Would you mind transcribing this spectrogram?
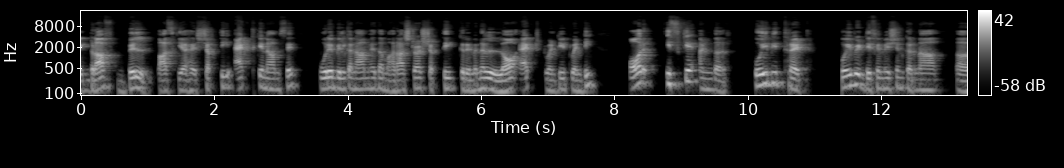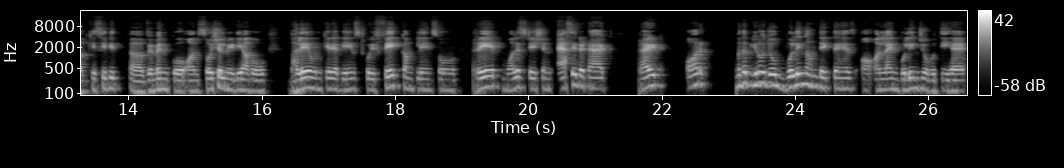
एक ड्राफ्ट बिल पास किया है शक्ति एक्ट के नाम से। पूरे बिल का नाम है द महाराष्ट्र शक्ति क्रिमिनल लॉ एक्ट 2020 और इसके अंदर कोई भी थ्रेट कोई भी डिफेमेशन करना आ, किसी भी विमेन को ऑन सोशल मीडिया हो भले उनके अगेंस्ट कोई फेक कंप्लेन्स हो rape molestation acid attack right और मतलब यू you नो know, जो बुलिंग हम देखते हैं ऑनलाइन बुलिंग जो होती है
